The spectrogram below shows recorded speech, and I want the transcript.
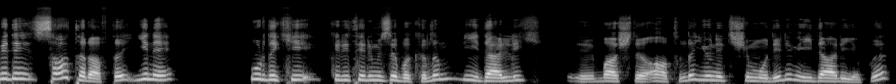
Ve de sağ tarafta yine buradaki kriterimize bakalım. Liderlik başlığı altında yönetişim modeli ve idari yapı.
